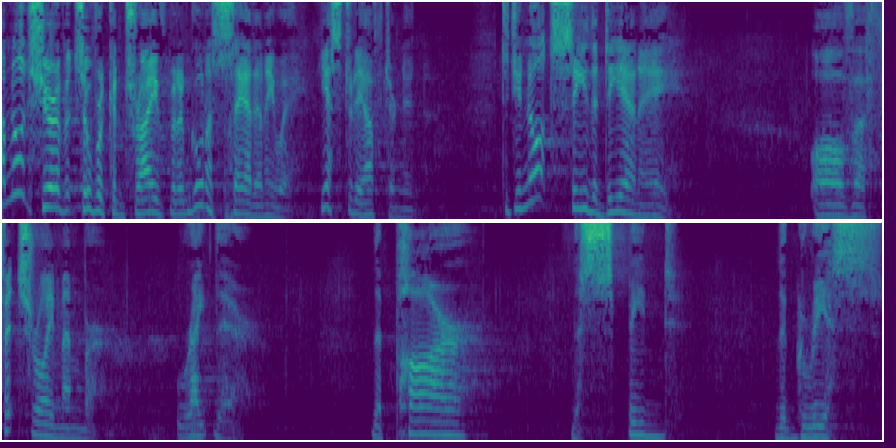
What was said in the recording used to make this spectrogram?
I'm not sure if it's over contrived, but I'm going to say it anyway. Yesterday afternoon, did you not see the DNA of a Fitzroy member right there? The power, the speed, the grace.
